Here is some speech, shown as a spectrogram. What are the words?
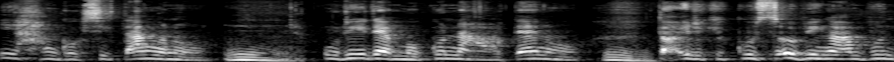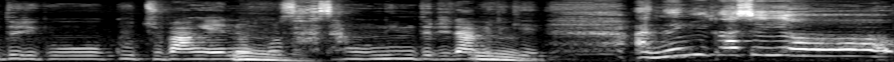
이 한국 식당은 우리 래 먹고 나올 때는 또 이렇게 그 서빙한 분들이고 그 주방에 있는 그 사장님들이랑 이렇게 안녕히 가세요.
